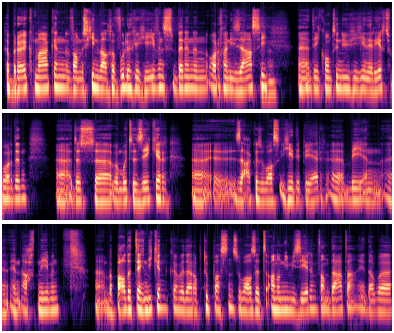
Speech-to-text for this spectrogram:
gebruik maken van misschien wel gevoelige gegevens binnen een organisatie -hmm. Uh, die continu gegenereerd worden. Uh, dus we moeten zeker zaken zoals GDPR uh, mee in, in, acht nemen. Bepaalde technieken kunnen we daarop toepassen, zoals het anonimiseren van data. Hè, dat we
